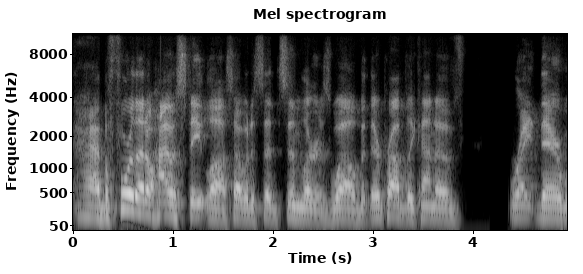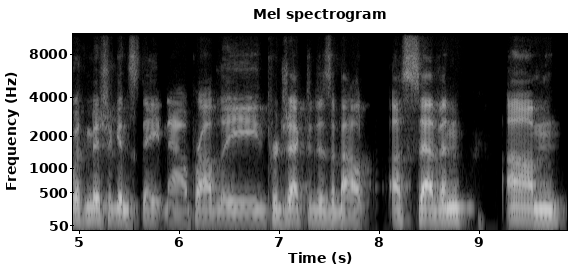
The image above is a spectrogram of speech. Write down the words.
uh, before that Ohio State loss, I would have said similar as well, but they're probably kind of right there with Michigan State now, probably projected as about a seven. Um,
